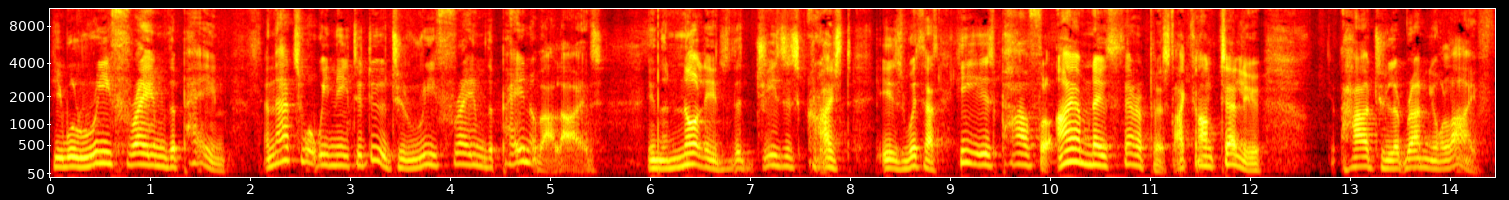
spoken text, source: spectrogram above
He will reframe the pain. And that's what we need to do to reframe the pain of our lives in the knowledge that Jesus Christ is with us. He is powerful. I am no therapist. I can't tell you how to run your life.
